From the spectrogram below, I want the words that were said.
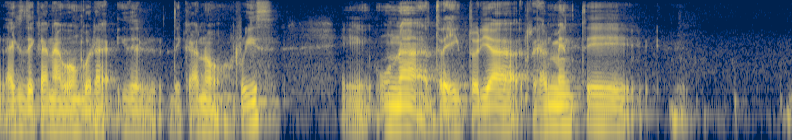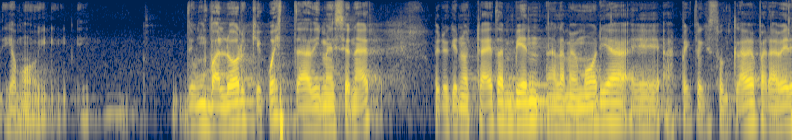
la ex decana Góngora y del decano Ruiz, eh, una trayectoria realmente, digamos, de un valor que cuesta dimensionar, pero que nos trae también a la memoria aspectos que son clave para ver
